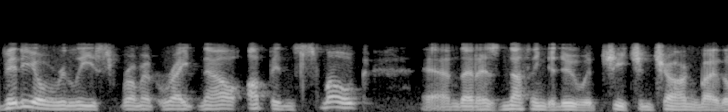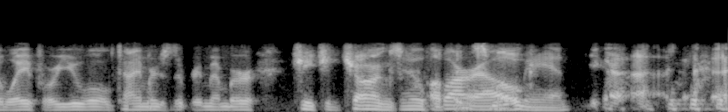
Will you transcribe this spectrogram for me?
video release from it right now, Up in Smoke. And that has nothing to do with Cheech and Chong, by the way, for you old timers that remember Cheech and Chong's Up far in out, Smoke. man. Yeah.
